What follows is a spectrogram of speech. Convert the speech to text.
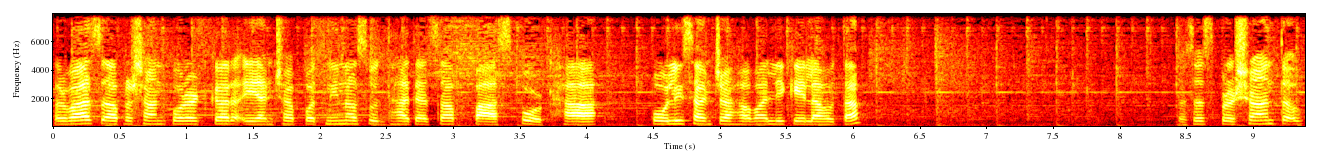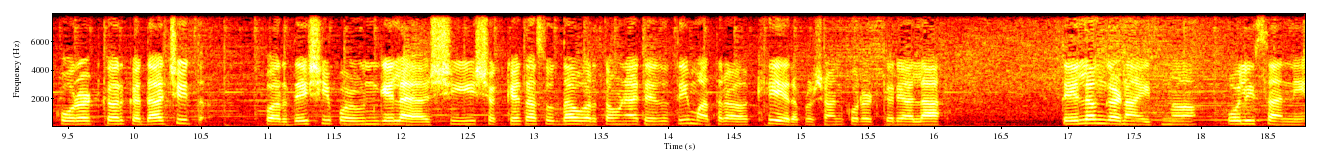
परवाच प्रशांत कोरटकर यांच्या पत्नीनं सुद्धा त्याचा पासपोर्ट हा पोलिसांच्या हवाली केला होता. तसंच प्रशांत कोरटकर कदाचित परदेशी पळून गेलाय अशी शक्यता सुद्धा वर्तवण्यात येत होती. मात्र अखेर प्रशांत कोरटकर याला तेलंगणा इथनं पोलिसांनी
